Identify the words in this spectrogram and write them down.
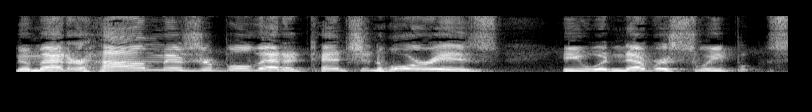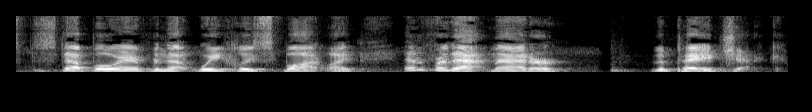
No matter how miserable that attention whore is, he would never sweep step away from that weekly spotlight. And for that matter, the paycheck.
